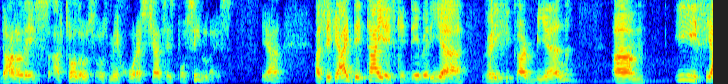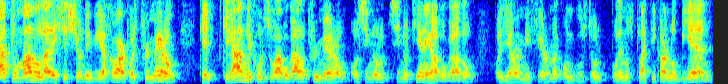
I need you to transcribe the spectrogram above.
darles a todos los mejores chances posibles. ¿ya? Así que hay detalles que debería verificar bien. Um, y si ha tomado la decisión de viajar, pues primero que, que, hable con su abogado primero, o si no, si no tiene abogado, pues llame mi firma, con gusto podemos practicarlo bien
